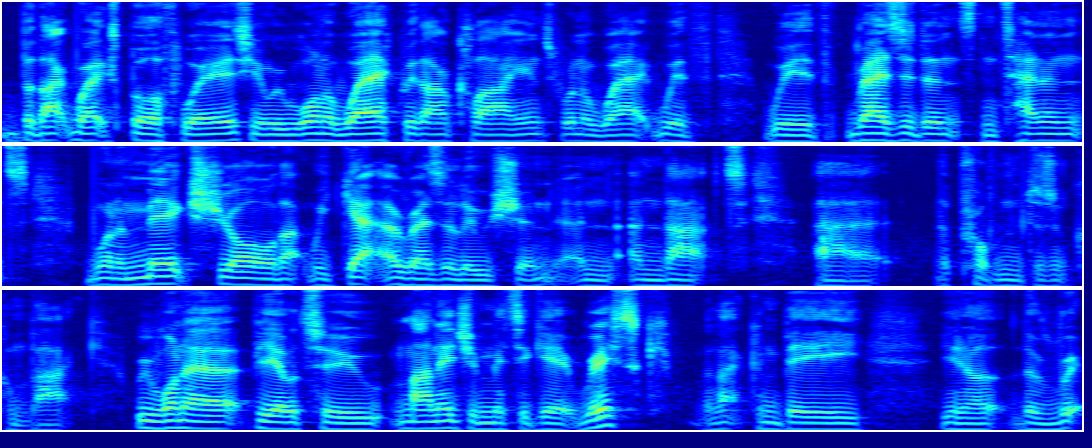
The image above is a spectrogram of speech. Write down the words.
but that works both ways. You know, we want to work with our clients, we want to work with, with residents and tenants. We want to make sure that we get a resolution and, and that uh, the problem doesn't come back. We want to be able to manage and mitigate risk, and that can be you know, the,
